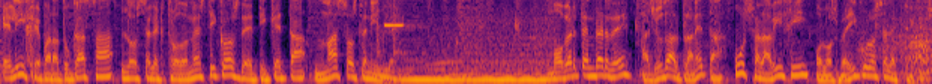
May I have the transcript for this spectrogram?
Elige para tu casa los electrodomésticos de etiqueta más sostenible. Moverte en verde ayuda al planeta. Usa la bici o los vehículos eléctricos.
